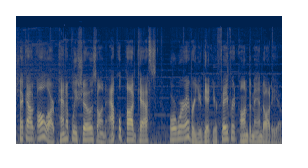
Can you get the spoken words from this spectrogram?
Check out all our Panoply shows on Apple Podcasts or wherever you get your favorite on demand audio.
